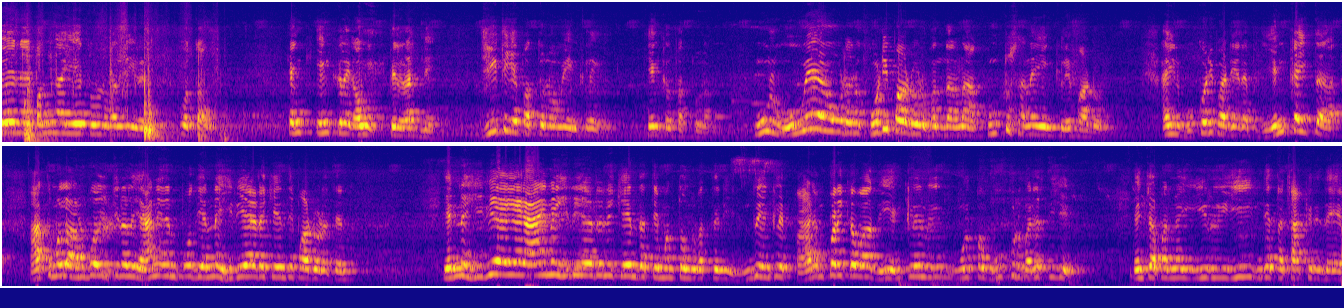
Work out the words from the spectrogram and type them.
ಬೇನೆ ಬಂಗ ಏತುಂಡು ಬಂದು ಇರಲಿ ಗೊತ್ತಾವು. ಎಂಕ್ ಎಂಕಲೆಗೆ ಅವು ಪಿಲ್ಲಡ್ನೆ ಜೀಟಿಗೆ ಪತ್ತು ನೋವು ಎಂಕಲೆಗೆ ಎಂಕಲ್ ಪತ್ತು ನಾವು. ಮೂಲು ಒವ್ವೇ ಅವಡನ್ನು ಕೊಡಿ ಪಾಡೋಡು ಬಂದಾನ ಆ ಕುಂಟು ಸನ ಎಂಕಲೆ ಪಾಡೋಡು ಅಯ್ಯನ ಬುಕ್ಕೊಡಿ ಪಾಡ್ಯಾರ ಎಂಕೈತ ಆತ್ಮಲ್ಲ ಅನುಭವಿಸಿನಲ್ಲ ಯಾನೇ ಅನ್ಬೋದು ಎನ್ನ ಹಿರಿಯಾಡಕ್ಕೆ ಅಂತ. ಪಾಡೋಡತ್ತೆ ಎನ್ನ ಹಿರಿಯ ಆಯನ ಹಿರಿಯಾಡನೆ ಕೇಂದ್ರತೆ ಮಂತೊಂದು ಬರ್ತೇನೆ. ಇಂದು ಎಂಕ್ಲೆ ಪಾರಂಪರಿಕವಾದ ಎಂಕ್ಲೆ ಮುಲ್ಪ ಬೂಕುಡು ಎಂಚ ಎಂಚಪ್ಪನ್ನ ಈರು ಈ ಹಿಂದೆತ್ತ ಚಾಕರಿದೆ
